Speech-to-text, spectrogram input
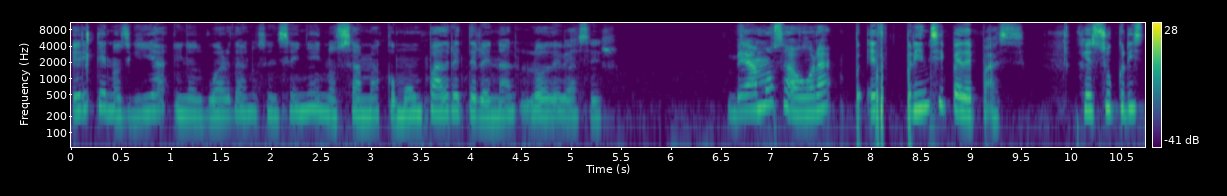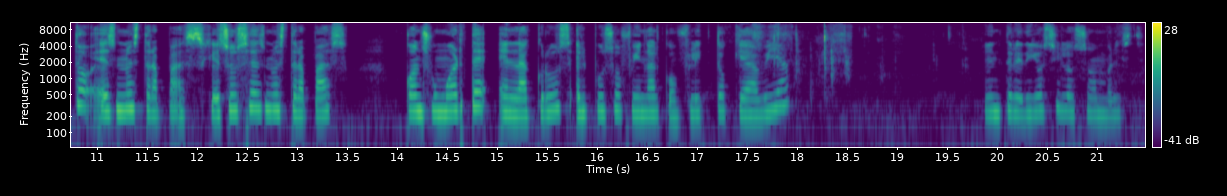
Él que nos guía y nos guarda, nos enseña y nos ama como un Padre terrenal lo debe hacer. Veamos ahora el príncipe de paz. Jesucristo es nuestra paz, Jesús es nuestra paz. Con su muerte en la cruz, Él puso fin al conflicto que había entre Dios y los hombres,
